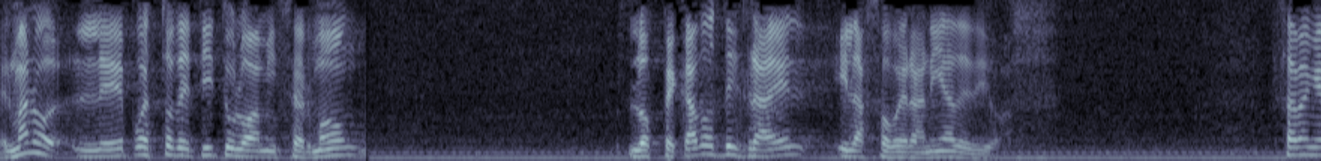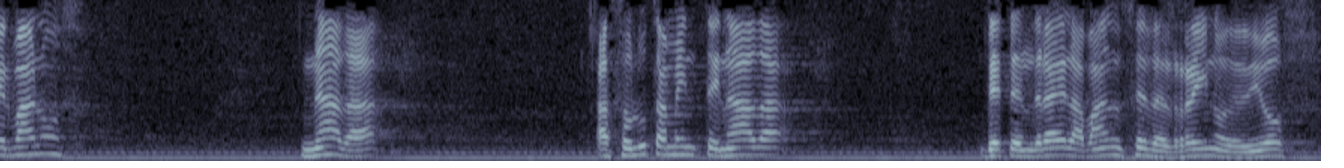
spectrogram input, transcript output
Hermano, le he puesto de título a mi sermón Los pecados de Israel y la soberanía de Dios. ¿Saben, hermanos? Nada, absolutamente nada, detendrá el avance del reino de Dios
